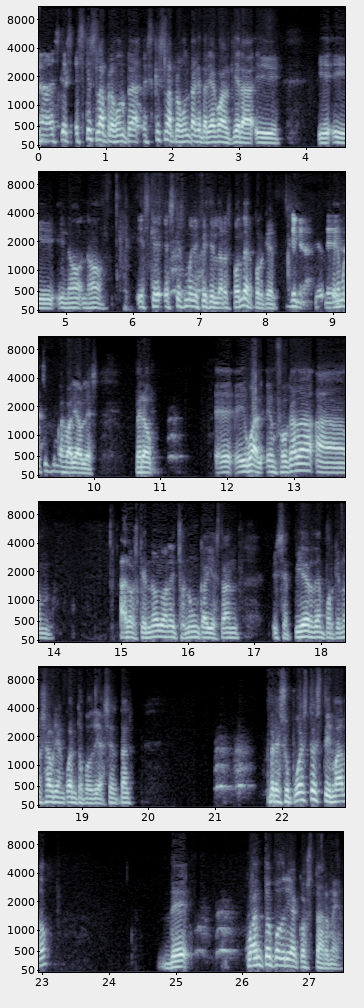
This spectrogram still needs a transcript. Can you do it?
no, es, que, es, que es la pregunta, es que es la pregunta que te haría cualquiera y, no, no. Y es que, es que es muy difícil de responder porque tiene muchísimas variables. Pero eh, igual, enfocada a, a los que no lo han hecho nunca y están y se pierden porque no sabrían cuánto podría ser tal. Presupuesto estimado de cuánto podría costarme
